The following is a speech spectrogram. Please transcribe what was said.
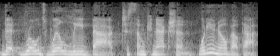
that roads will lead back to some connection. What do you know about that?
